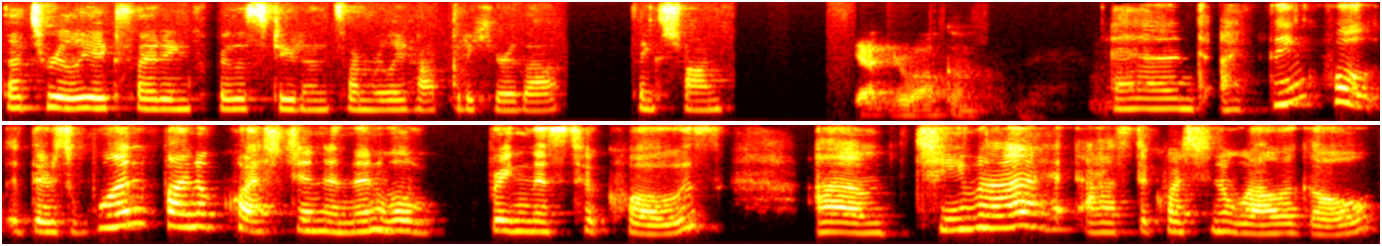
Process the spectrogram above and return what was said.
that's really exciting for the students. I'm really happy to hear that. Thanks, Sean. Yeah, you're welcome. And I think we'll, there's one final question and then we'll bring this to close. Um, Chima asked a question a while ago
